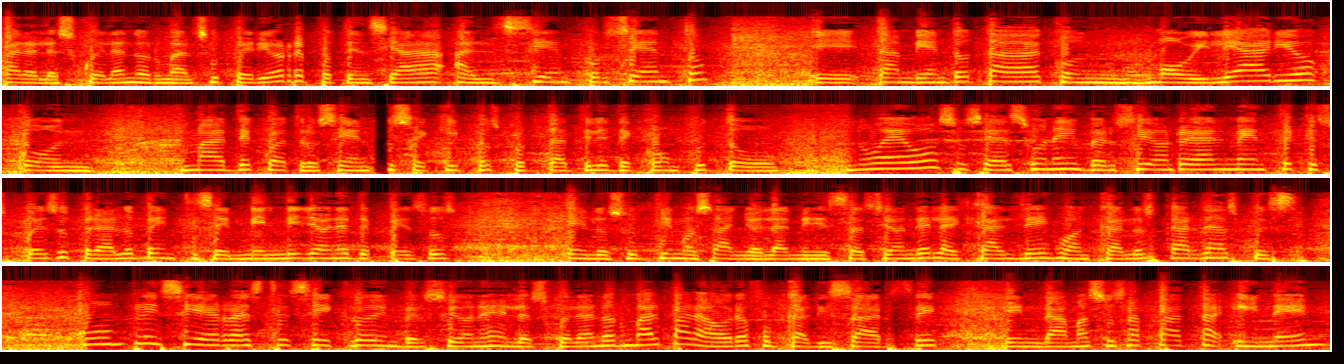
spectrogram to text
para la Escuela Normal Superior, repotenciada al 100%. Eh, también dotada con mobiliario, con más de 400 equipos portátiles de cómputo nuevos, o sea, es una inversión realmente que puede superar los 26 mil millones de pesos en los últimos años. La administración del alcalde Juan Carlos Cárdenas pues cumple y cierra este ciclo de inversiones en la escuela normal para ahora focalizarse en Damaso Zapata, INEN,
